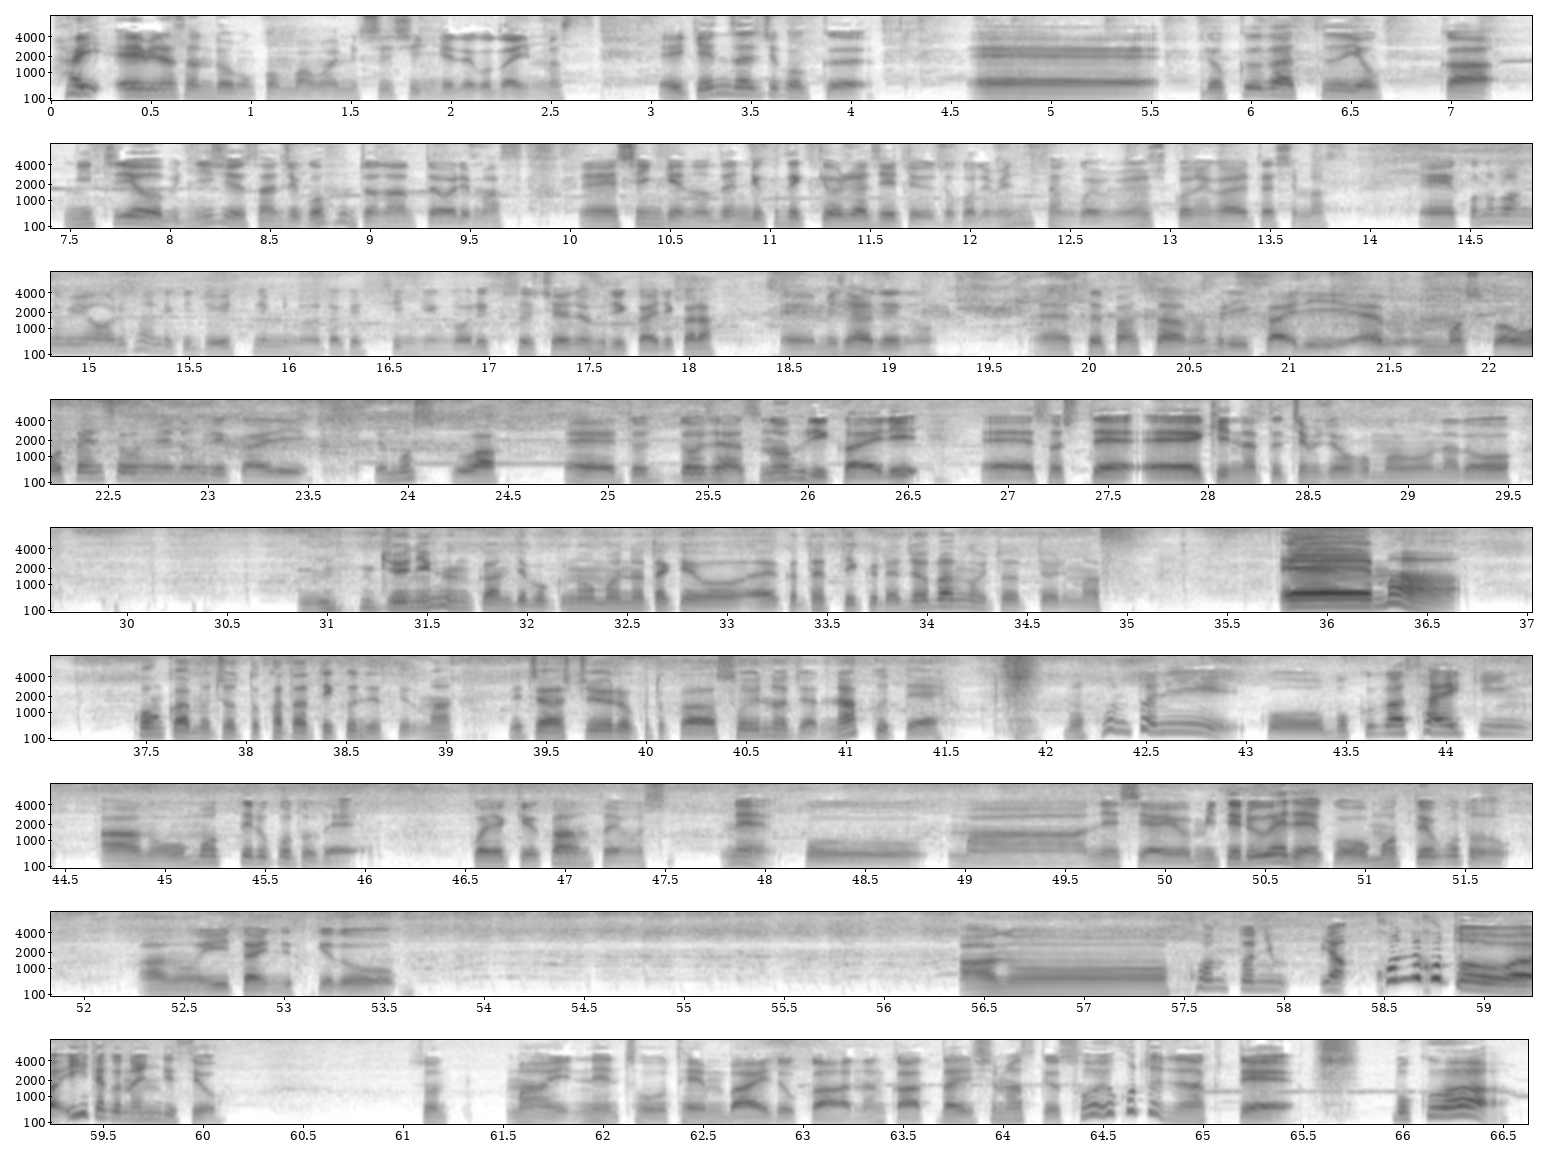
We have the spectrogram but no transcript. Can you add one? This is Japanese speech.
はい、えー、皆さんどうもこんばんは、MC 信玄でございます。えー、現在時刻、えー、6月4日、日曜日23時5分となっております。えー、信玄の全力絶叫ラジーというところで皆さんごよろしくお願いいたします。えー、この番組はオリファン歴11年目の私信玄がオリックス試合の振り返りから、えー、メジャーでの、えー、スーパースターの振り返り、えー、もしくは大谷翔平の振り返り、えもしくは、えー、ドジャースの振り返り、えー、そして、えー、気になったチーム情報ものなどを12分間で僕の思いの丈を、え語っていくラジオ番組となっております。えー、まあ、今回もちょっと語っていくんですけど、まあ、めちゃ収録とかそういうのじゃなくて、もう本当に、こう、僕が最近、あの、思ってることで、こう、野球観戦をし、ね、こう、まあ、ね、試合を見てる上で、こう、思ってることを、あの、言いたいんですけど、あのー、本当に、いや、こんなことは言いたくないんですよ。その、まあね、そう、転売とかなんかあったりしますけど、そういうことじゃなくて、僕は、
